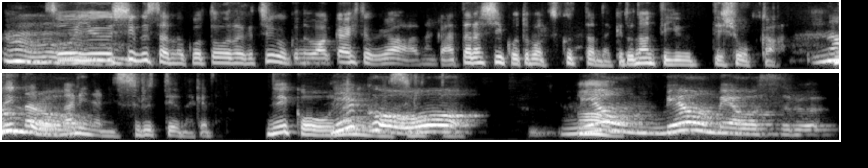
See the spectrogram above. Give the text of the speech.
うんうんんんそういう仕草のことをなんか中国の若い人がなんか新しい言葉を作ったんだけどなんて言うでしょうか？なんだろう。猫を何々するっていうんだけど。猫を猫をミャオミャオミャオする。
